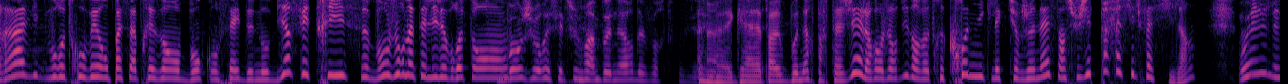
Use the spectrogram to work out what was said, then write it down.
Ravi de vous retrouver. On passe à présent au bon conseil de nos bienfaitrices. Bonjour Nathalie Le Breton. Bonjour et c'est toujours un bonheur de vous retrouver. Par- bonheur partagé. Alors aujourd'hui, dans votre chronique lecture jeunesse, un sujet pas facile facile. Hein Oui, les,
